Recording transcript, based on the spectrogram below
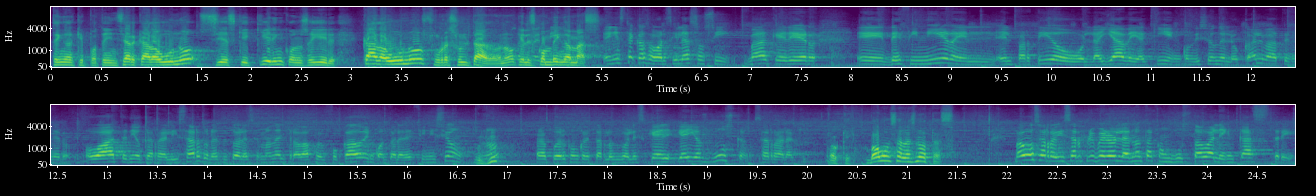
tengan que potenciar cada uno si es que quieren conseguir cada uno su resultado, ¿no? que les convenga más. En este caso, Garcilaso sí va a querer eh, definir el, el partido o la llave aquí en condición de local, va a tener o ha tenido que realizar durante toda la semana el trabajo enfocado en cuanto a la definición, ¿no? Para poder concretar los goles que, que ellos buscan cerrar aquí. Ok, vamos a las notas. Vamos a revisar primero la nota con Gustavo Alencastre,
